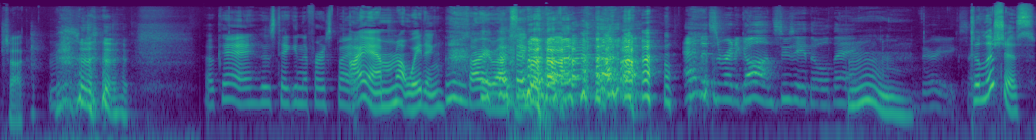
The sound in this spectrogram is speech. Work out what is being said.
chocolate. Mm-hmm. Okay, who's taking the first bite? I am. I'm not waiting. Sorry, Roxy. And it's already gone. Susie ate the whole thing. Very excited. delicious.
